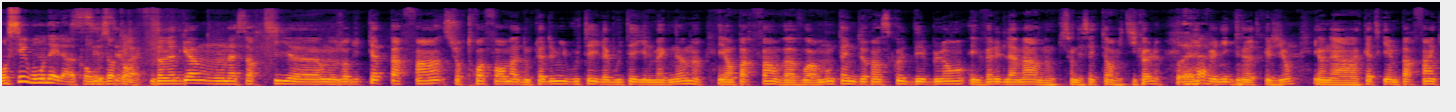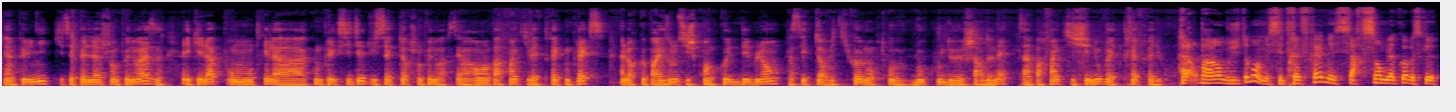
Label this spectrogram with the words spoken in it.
on sait où on est là quand on vous entend. vrai. Dans notre gamme, on a sorti, euh, on a aujourd'hui quatre parfums sur trois formats. Donc la demi-bouteille, la bouteille et le magnum. Et en parfum, on va avoir Montagne de Reims, Côte des Blancs et Vallée de la Marne, donc qui sont des secteurs viticoles Voilà. iconiques de notre région. Et on a un quatrième parfum qui est un peu unique, qui s'appelle la champenoise et qui est là pour montrer la complexité du secteur champenois. C'est vraiment un parfum qui va être très complexe. Alors que par exemple, si je prends Côte des Blancs, un secteur viticole, où on retrouve beaucoup de chardonnay. C'est un parfum qui chez nous va être très frais du coup. Alors par exemple justement, mais c'est très frais, mais ça ressemble à quoi? Parce que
